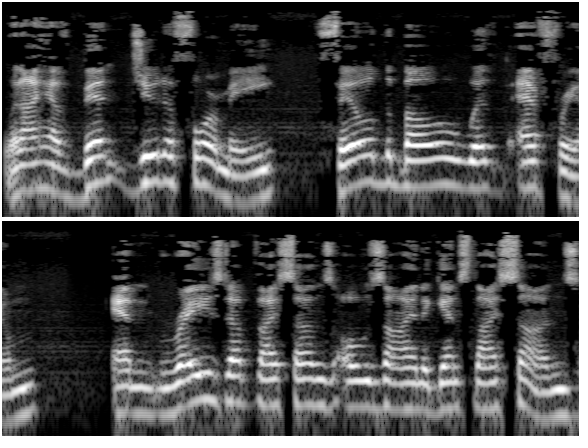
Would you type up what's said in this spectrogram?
When I have bent Judah for me, filled the bow with Ephraim, and raised up thy sons, O Zion, against thy sons,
